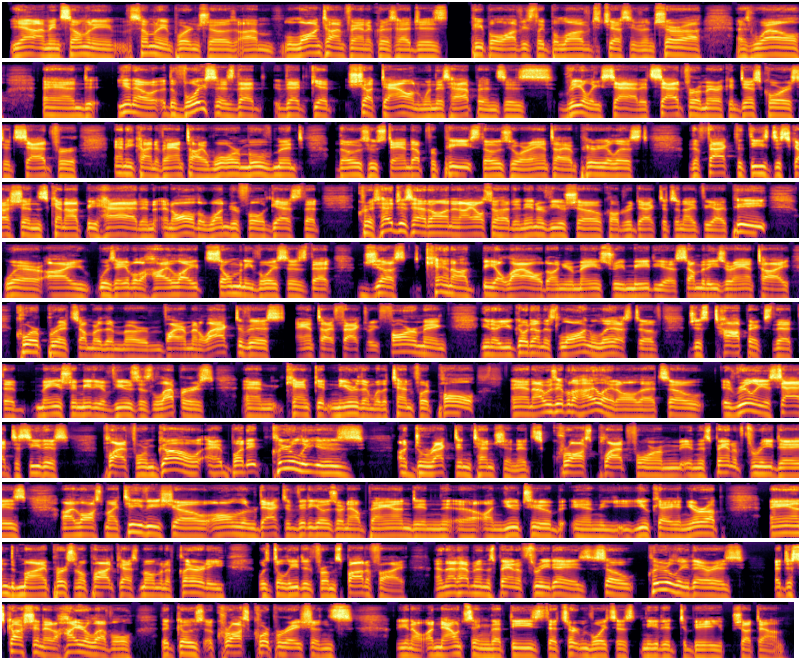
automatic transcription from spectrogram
Yeah, I mean, so many, so many important shows. I'm a longtime fan of Chris Hedges people obviously beloved Jesse Ventura as well. And you know the voices that that get shut down when this happens is really sad. It's sad for american discourse. It's sad for any kind of anti-war movement those who stand up for mm-hmm. peace those who are anti-imperialist. The fact that these discussions cannot be had and, and all the wonderful guests that chris hedges had on and i also had an interview show called redacted tonight vip where i was able to highlight so many voices that just cannot be allowed on your mainstream media. Some of these are anti corporate, some of them are environmental activists, anti factory farming. You know, you go down this long list of just topics that the mainstream media views as lepers and can't get near them with a 10 foot pole. And I was able to highlight all that. So it really is sad to see this platform go, eh, but it clearly is a direct intention. It's cross platform. In the span of three days, I lost my TV show. All the redacted videos are now banned in uh, on YouTube in the UK and Europe. And my personal podcast, Moment of Clarity, was deleted from Spotify. And that happened in the span of three days. So clearly, there is a discussion at a higher level that goes across corporations, you know, announcing that these that certain voices needed to be shut down.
